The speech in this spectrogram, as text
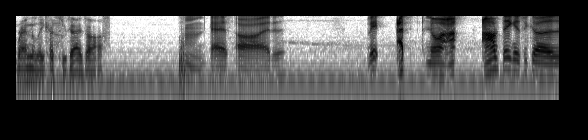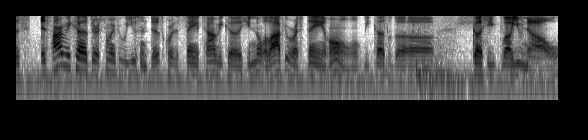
randomly cuts you guys off. Hmm, that's odd. I no, I I'm thinking it's because it's probably because there's so many people using Discord at the same time because you know a lot of people are staying home because of the uh, because you well you know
